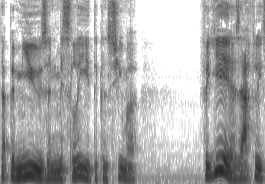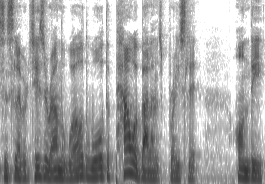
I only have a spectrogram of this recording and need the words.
that bemuse and mislead the consumer. For years, athletes and celebrities around the world wore the power balance bracelet on the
